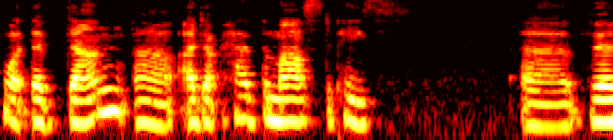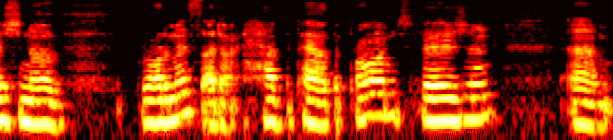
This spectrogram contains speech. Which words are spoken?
what they've done. Uh, I don't have the masterpiece uh, version of Rodimus. I don't have the Power of the Primes version. Um,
